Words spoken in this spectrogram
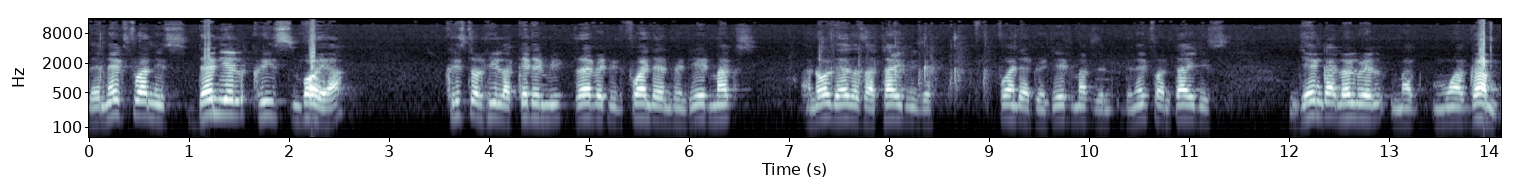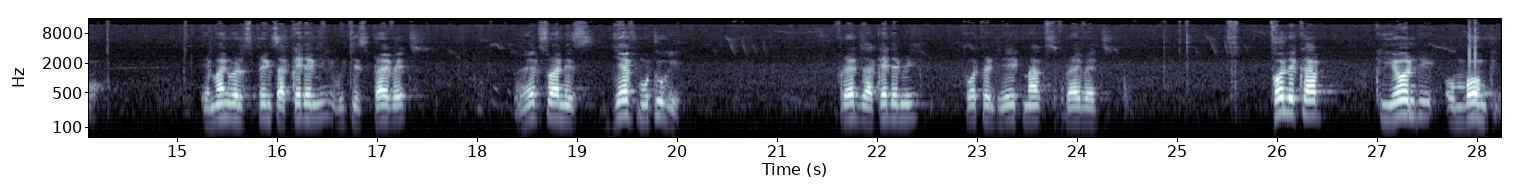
The next one is Daniel Chris Mboya, Crystal Hill Academy, private with 428 marks, and all the others are tied with the 428 marks. The, the next one tied is Njenga Lolwell Mwagambo, Emmanuel Springs Academy, which is private. The next one is Jeff Mutugi, Fred's Academy, 428 marks, private. Polycarp Kiondi Ombongi,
